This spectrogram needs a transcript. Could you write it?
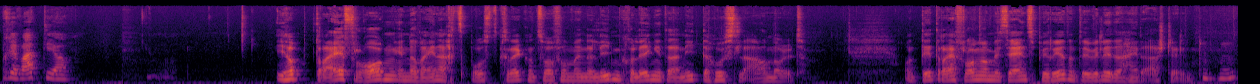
Privat ja. Ich habe drei Fragen in der Weihnachtspost gekriegt, und zwar von meiner lieben Kollegin, der Anita Hussler-Arnold. Und die drei Fragen haben mich sehr inspiriert und die will ich da heute auch stellen. Mhm.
